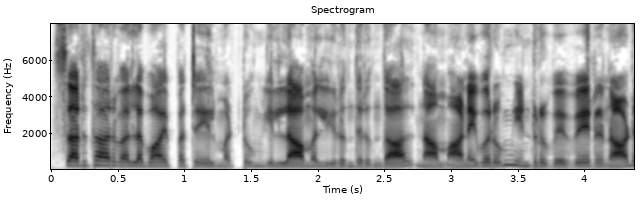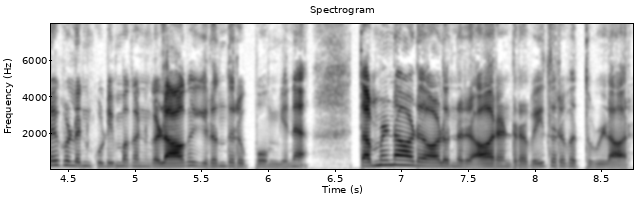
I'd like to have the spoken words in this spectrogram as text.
சர்தார் வல்லபாய் பட்டேல் மட்டும் இல்லாமல் இருந்திருந்தால் நாம் அனைவரும் இன்று வெவ்வேறு நாடுகளின் குடிமகன்களாக இருந்திருப்போம் என தமிழ்நாடு ஆளுநர் ஆர். என். ரவி தெரிவித்துள்ளார்.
